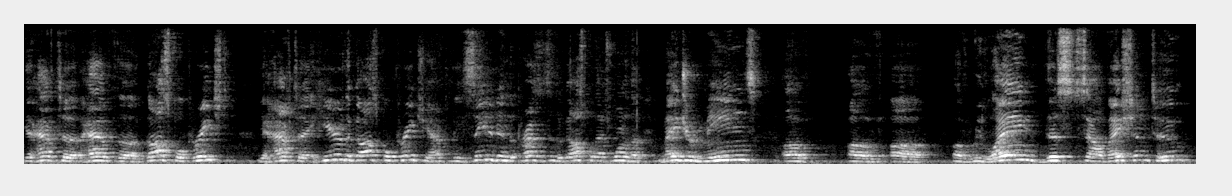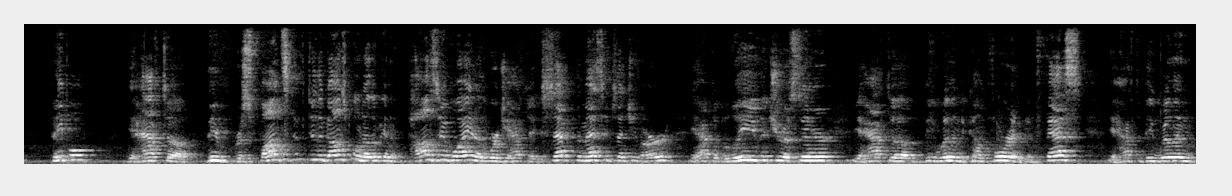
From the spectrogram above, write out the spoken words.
you have to have the gospel preached. You have to hear the gospel preached. You have to be seated in the presence of the gospel. That's one of the major means of of uh, of relaying this salvation to people. You have to be responsive to the gospel in, other, in a positive way. In other words, you have to accept the message that you've heard. You have to believe that you're a sinner. You have to be willing to come forward and confess. You have to be willing.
